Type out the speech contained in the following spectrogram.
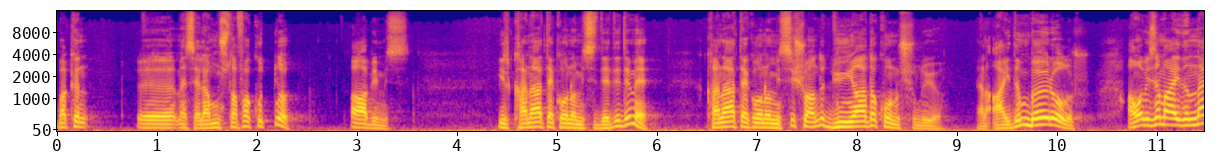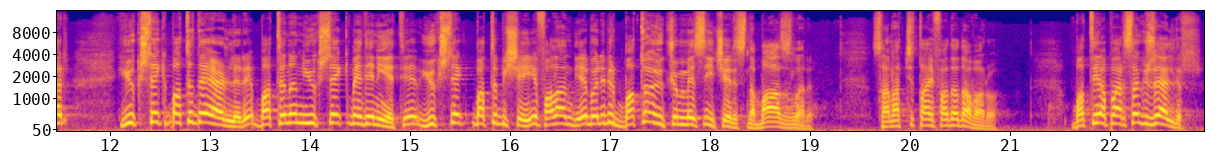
Bakın e, mesela Mustafa Kutlu abimiz bir kanaat ekonomisi dedi değil mi? Kanaat ekonomisi şu anda dünyada konuşuluyor. Yani aydın böyle olur. Ama bizim aydınlar yüksek batı değerleri, batının yüksek medeniyeti, yüksek batı bir şeyi falan diye böyle bir batı öykünmesi içerisinde bazıları. Sanatçı tayfada da var o. Batı yaparsa güzeldir.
